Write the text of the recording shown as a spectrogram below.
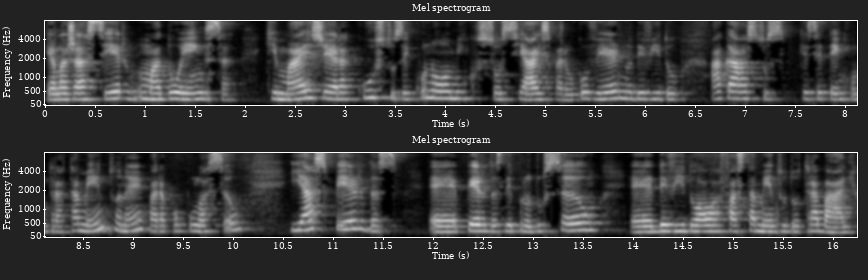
ela já ser uma doença que mais gera custos econômicos, sociais para o governo, devido a gastos que se tem com tratamento né, para a população, e as perdas, é, perdas de produção é, devido ao afastamento do trabalho.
